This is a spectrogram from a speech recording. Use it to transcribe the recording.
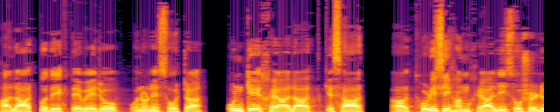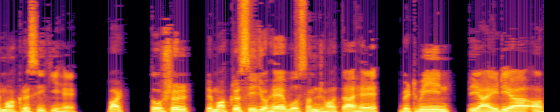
حالات کو دیکھتے ہوئے جو انہوں نے سوچا ان کے خیالات کے ساتھ تھوڑی سی ہم خیالی سوشل ڈیموکریسی کی ہے بٹ سوشل ڈیموکریسی جو ہے وہ سمجھوتا ہے between the idea of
